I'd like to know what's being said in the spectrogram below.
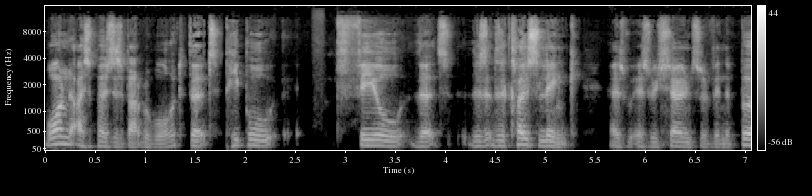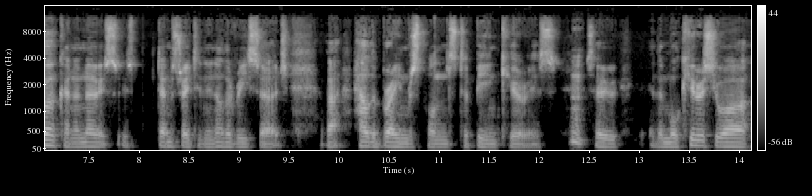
one I suppose is about reward that people feel that there's a, there's a close link as, as we've shown sort of in the book, and I know it's, it's demonstrated in other research about how the brain responds to being curious. Mm. So the more curious you are,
